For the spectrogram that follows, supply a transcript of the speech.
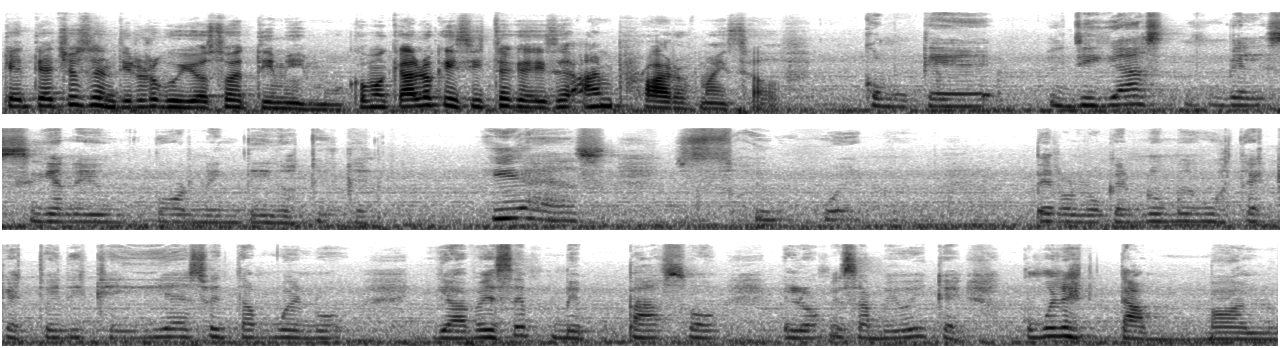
que te ha hecho sentir orgulloso de ti mismo? Como que algo que hiciste que dices, I'm proud of myself. como que llegas del cine por 22 tickets. Yes, soy bueno. Pero lo que no me gusta es que estoy de que yes, soy tan bueno. Y a veces me paso en los mis amigos y que, ¿cómo eres tan malo?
